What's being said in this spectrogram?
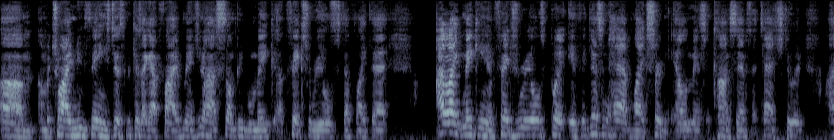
Um, I'm gonna try new things just because I got five minutes. You know how some people make effects reels, stuff like that. I like making effects reels, but if it doesn't have like certain elements and concepts attached to it, I,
